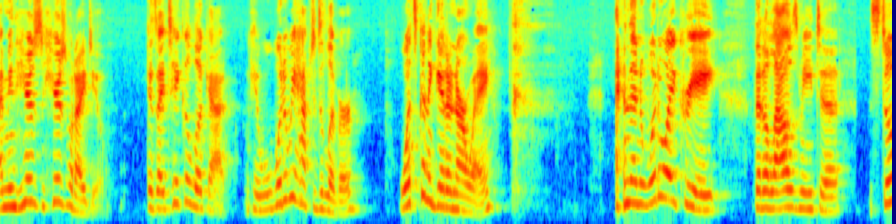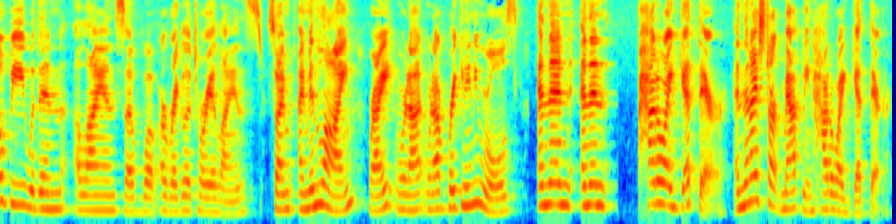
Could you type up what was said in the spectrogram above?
I mean, here's here's what I do. Is I take a look at okay, well what do we have to deliver? What's going to get in our way? and then what do I create that allows me to still be within alliance of what our regulatory alliance. So I'm I'm in line, right? We're not we're not breaking any rules. And then and then how do I get there? And then I start mapping how do I get there?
